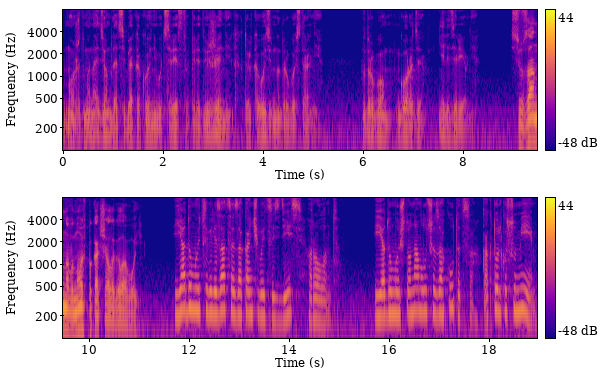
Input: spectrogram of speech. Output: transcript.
Может, мы найдем для тебя какое-нибудь средство передвижения, как только выйдем на другой стороне. В другом городе или деревне. Сюзанна вновь покачала головой. Я думаю, цивилизация заканчивается здесь, Роланд. И я думаю, что нам лучше закутаться, как только сумеем,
